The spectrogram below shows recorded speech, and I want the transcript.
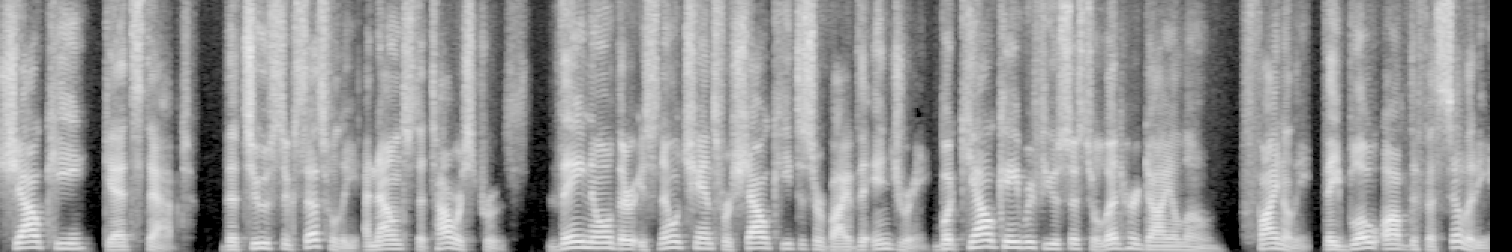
Xiao Qi gets stabbed. The two successfully announce the tower's truth. They know there is no chance for Xiao Qi to survive the injury, but Kei refuses to let her die alone. Finally, they blow up the facility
